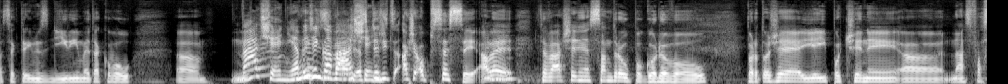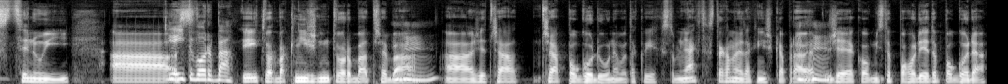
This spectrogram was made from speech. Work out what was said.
se kterým sdílíme takovou uh, Vášeň, já bych řekla vášeň. Říct až obsesy, ale mm-hmm. ta vášeň je Sandrou Pogodovou, protože její počiny uh, nás fascinují. A její tvorba. Její tvorba, knižní tvorba třeba, mm. a že třeba, třeba pogodu, nebo takový, jak se to nějak tak ta knížka právě, mm. že jako místo pohody je to pogoda.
